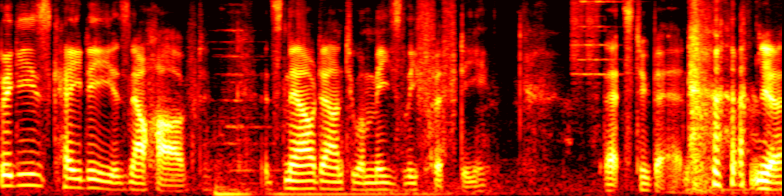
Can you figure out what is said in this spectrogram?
Biggie's KD is now halved. It's now down to a measly 50. That's too bad. yeah.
